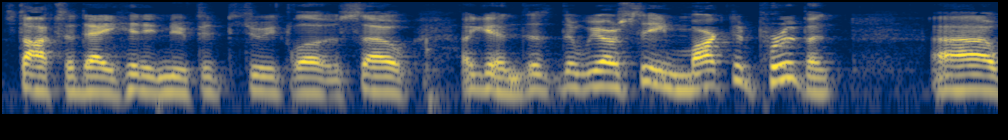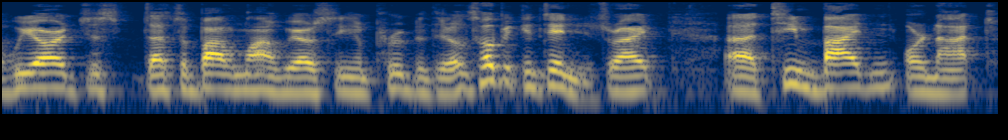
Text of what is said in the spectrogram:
stocks a day hitting new 52 week lows. So again, th- th- we are seeing marked improvement. Uh, we are just that's the bottom line. We are seeing improvement there. Let's hope it continues, right? Uh, Team Biden or not.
